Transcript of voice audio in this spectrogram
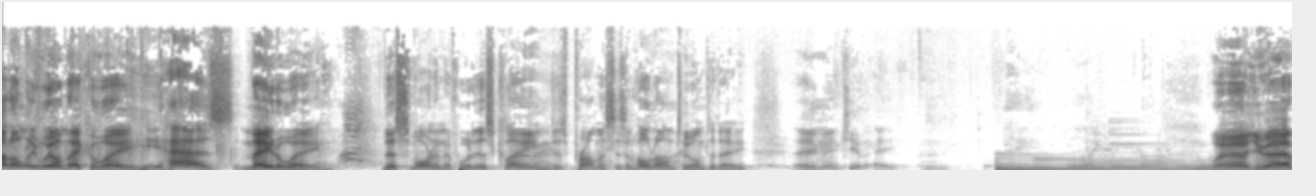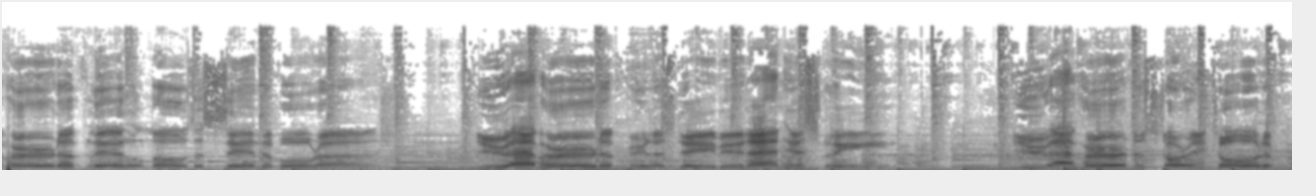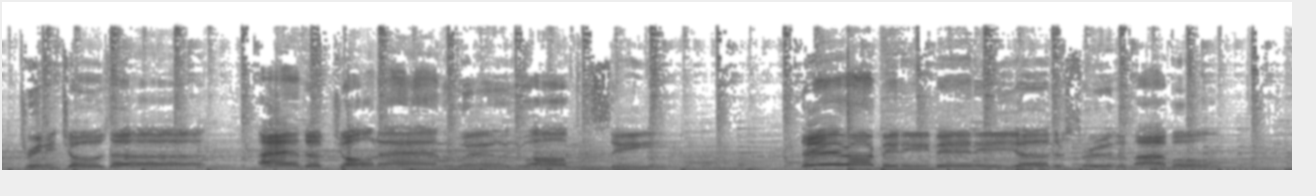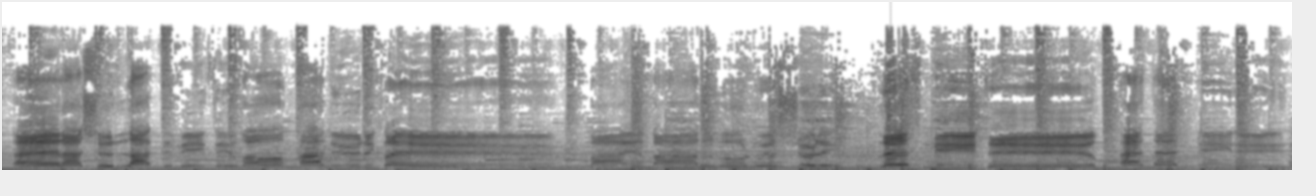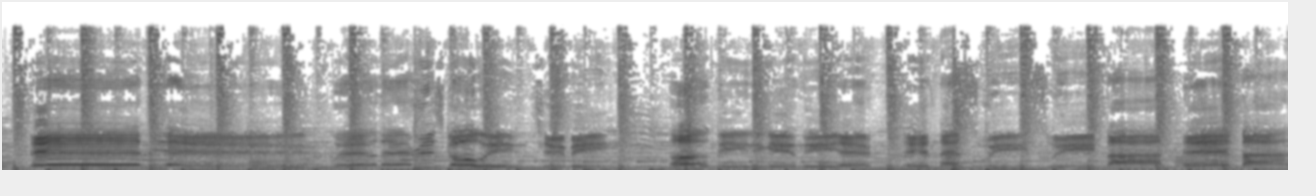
Not only will make a way, He has made a way this morning if we'll just claim His promises and hold on to them today. Amen. Well, you have heard of little Moses in the bulrush. You have heard of fearless David and his sling. You have heard the story told of dreaming Joseph and of Jonah and the well you often sing. There are many, many others through the Bible, and I should like to meet them all. I do declare, by and by the Lord will surely let us meet them at that meeting in in that sweet, sweet by and by.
